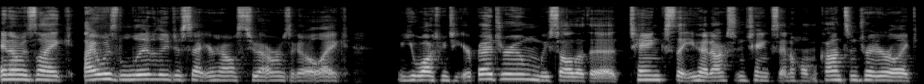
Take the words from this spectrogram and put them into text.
And I was like, I was literally just at your house two hours ago. Like, you walked me to your bedroom. We saw that the tanks that you had oxygen tanks and a home concentrator, like,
